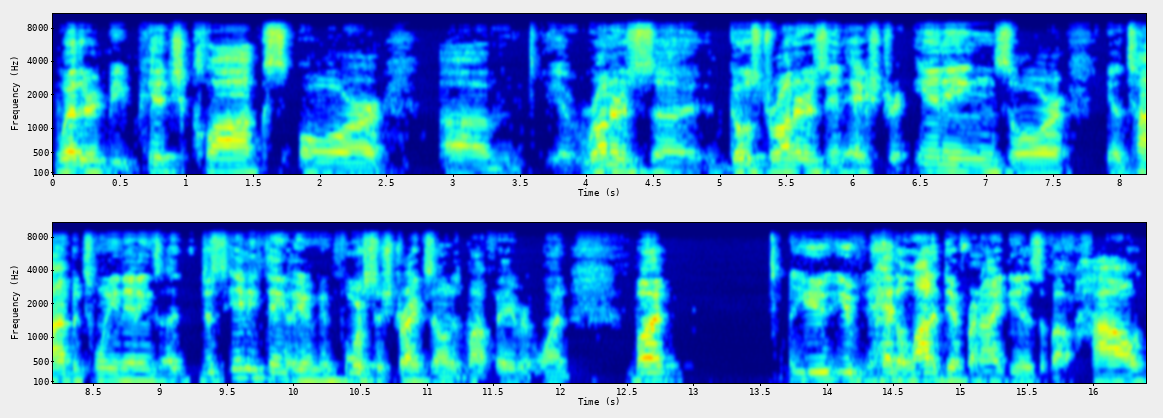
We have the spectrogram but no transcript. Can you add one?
whether it be pitch clocks or um, runners, uh, ghost runners in extra innings, or you know time between innings, uh, just anything. You enforce the strike zone is my favorite one, but you you've had a lot of different ideas about how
